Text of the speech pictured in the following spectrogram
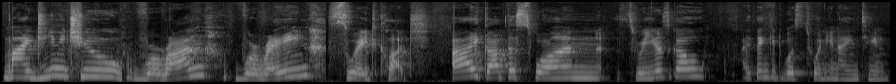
My Jimmy Choo Varenne, Varenne Suede Clutch. I got this one three years ago. I think it was 2019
